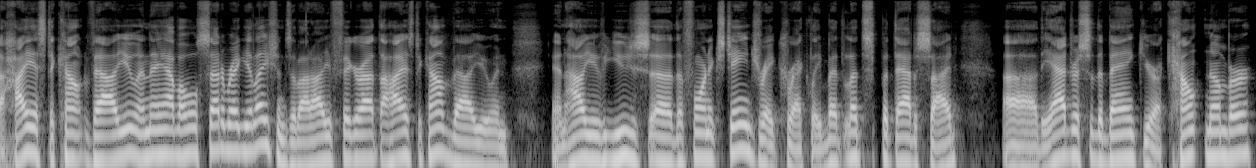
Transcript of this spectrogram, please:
the highest account value, and they have a whole set of regulations about how you figure out the highest account value and and how you use uh, the foreign exchange rate correctly. But let's put that aside. Uh, the address of the bank, your account number,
